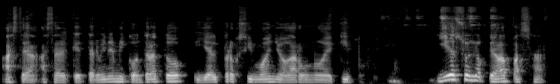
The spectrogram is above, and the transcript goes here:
hasta, hasta que termine mi contrato y ya el próximo año agarro un nuevo equipo. Y eso es lo que va a pasar.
